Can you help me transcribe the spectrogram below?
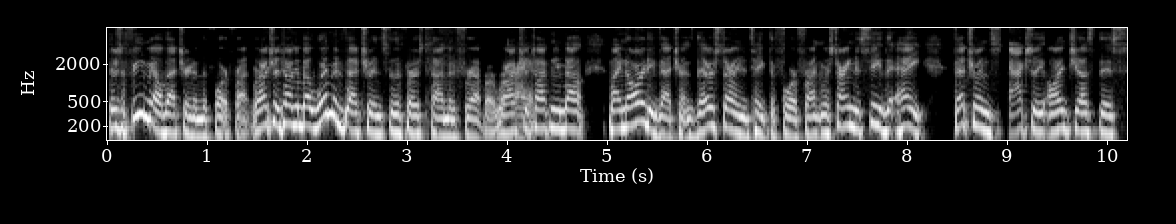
there's a female veteran in the forefront. We're actually talking about women veterans for the first time in forever. We're actually right. talking about minority veterans. They're starting to take the forefront. We're starting to see that hey, veterans actually aren't just this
